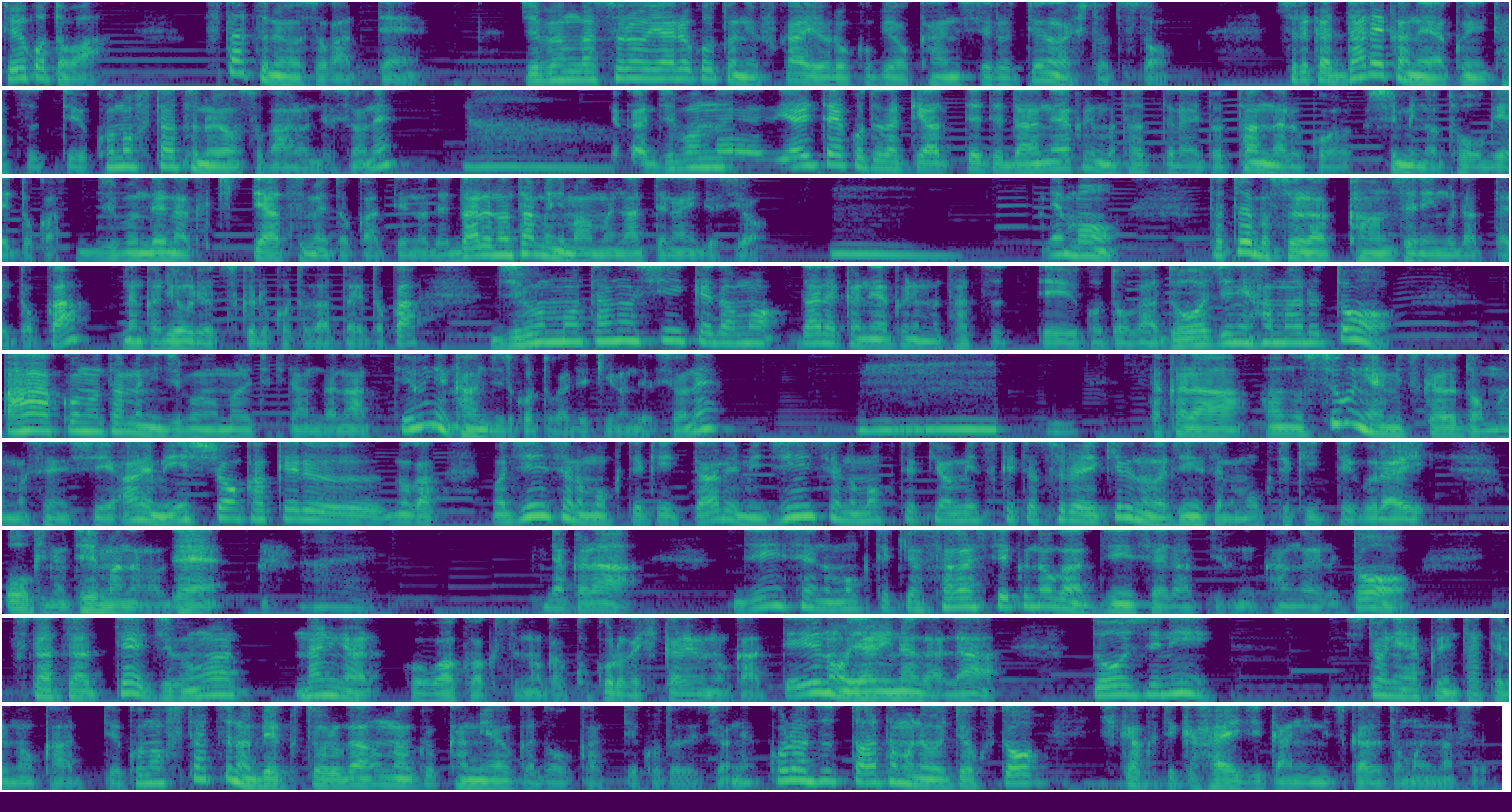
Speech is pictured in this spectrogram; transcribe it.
ということは、2つの要素があって、自分がそれをやることに深い喜びを感じてるっていうのが1つと、それから誰かの役に立つっていう、この2つの要素があるんですよね。だから自分のやりたいことだけやってて誰の役にも立ってないと単なるこう趣味の陶芸とか自分でなんか切手集めとかっていうので誰のためにもあんまりなってないんですよ。うん、でも例えばそれがカウンセリングだったりとかなんか料理を作ることだったりとか自分も楽しいけども誰かの役にも立つっていうことが同時にはまるとああこのために自分が生まれてきたんだなっていうふうに感じることができるんですよね。うんだからあのすぐには見つかると思いませんしある意味一生かけるのが、まあ、人生の目的ってある意味人生の目的を見つけてそれを生きるのが人生の目的っていうぐらい大きなテーマなので、はい、だから人生の目的を探していくのが人生だっていうふうに考えると2つあって自分は何がこうワクワクするのか心が惹かれるのかっていうのをやりながら同時に人に役に立てるのかっていうこの2つのベクトルがうまく噛み合うかどうかっていうことですよね。これをずっと頭に置いておくと比較的早い時間に見つかると思います。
